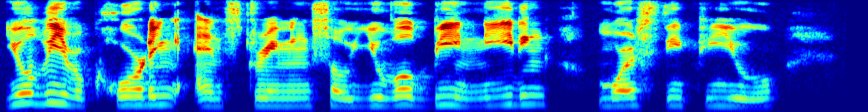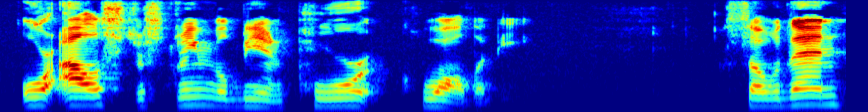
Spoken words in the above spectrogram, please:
you'll be recording and streaming, so you will be needing more CPU, or else your stream will be in poor quality. So then,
